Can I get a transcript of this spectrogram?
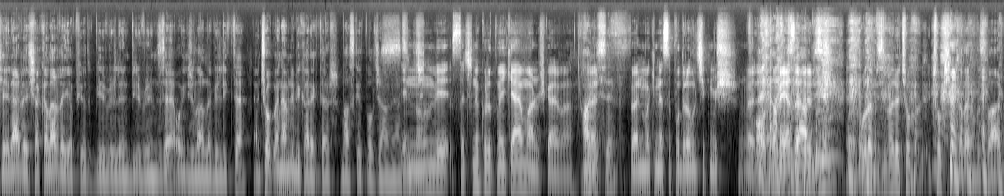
şeyler de şakalar da yapıyorduk birbirlerine birbirimize oyuncularla birlikte. Yani çok önemli bir karakter basketbol camiası Senin için. onun bir saçını kurutma hikayen varmış galiba. Hangisi? Fön, makinesi pudralı çıkmış. Böyle O beyaza ya bürünmüş. bizim, e, burada bizim öyle çok çok şakalarımız vardı.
